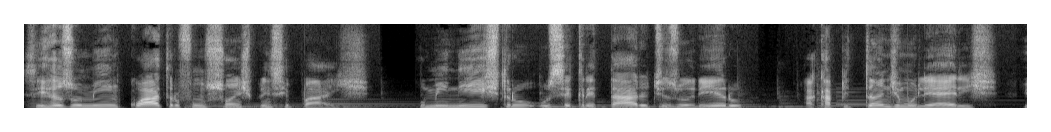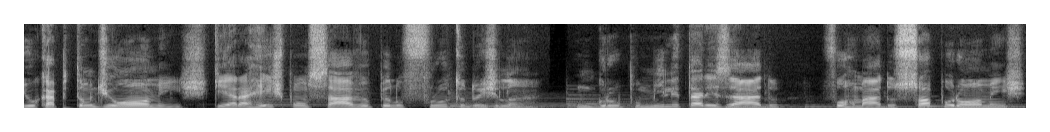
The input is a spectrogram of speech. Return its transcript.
se resumia em quatro funções principais: o ministro, o secretário tesoureiro, a capitã de mulheres e o capitão de homens, que era responsável pelo fruto do Islã, um grupo militarizado formado só por homens,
